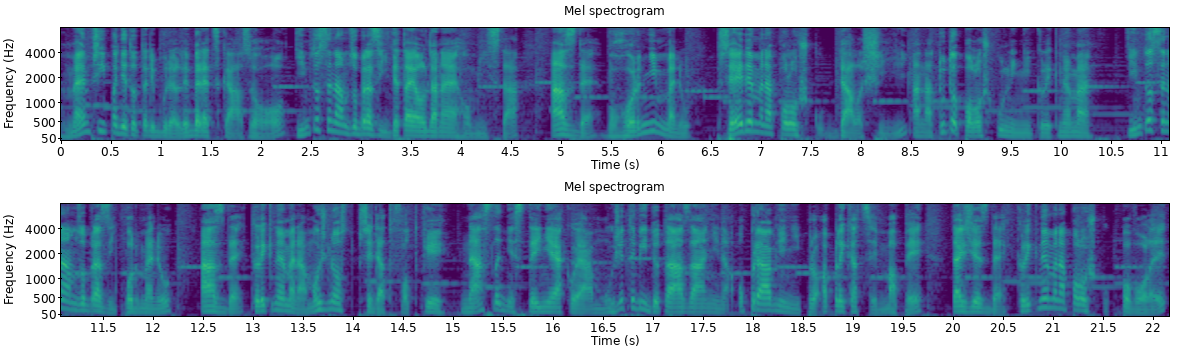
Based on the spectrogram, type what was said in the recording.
v mém případě to tedy bude Liberecká zoo, tímto se nám zobrazí detail daného místa a zde v horním menu přejedeme na položku Další a na tuto položku nyní klikneme. Tímto se nám zobrazí podmenu a zde klikneme na možnost přidat fotky. Následně stejně jako já můžete být dotázáni na oprávnění pro aplikaci mapy, takže zde klikneme na položku povolit,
